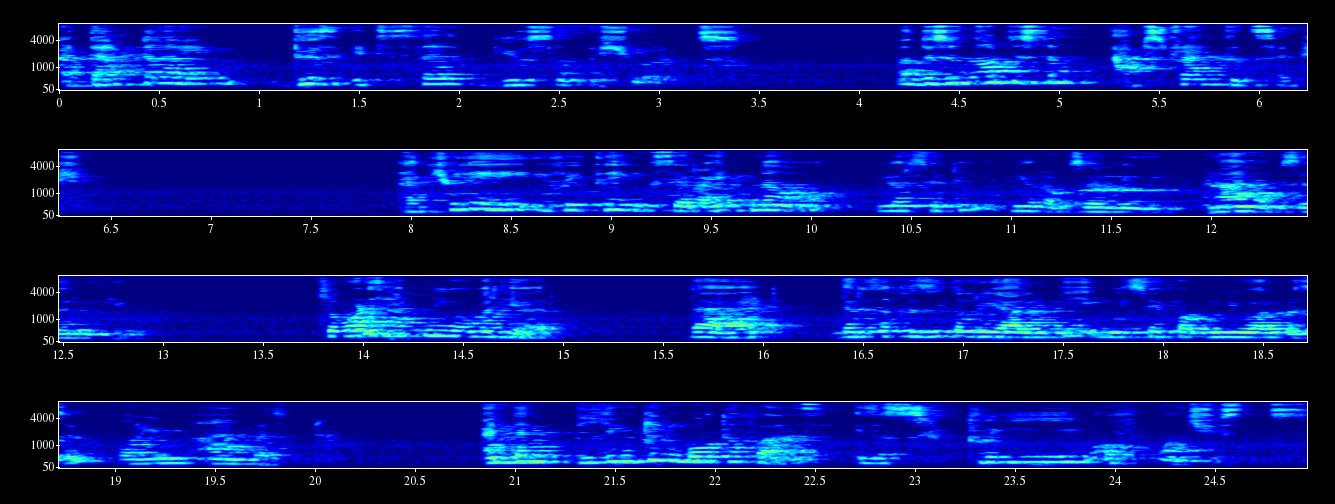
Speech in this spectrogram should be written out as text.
at that time, this itself gives some assurance. Now, this is not just an abstract conception. Actually, if we think, say, right now, you are sitting, you are observing me, and I am observing you. So, what is happening over here? That there is a physical reality. We say, for me, you are present, for you, I am present. And then linking both of us is a stream of consciousness.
